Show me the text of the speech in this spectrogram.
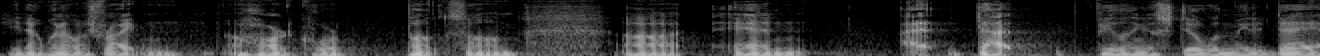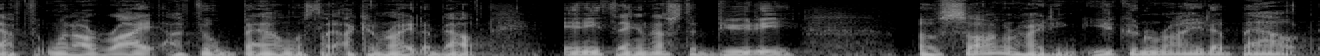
you know, when I was writing a hardcore punk song, uh, and I, that feeling is still with me today. I when I write, I feel boundless. Like I can write about anything, and that's the beauty of songwriting. You can write about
